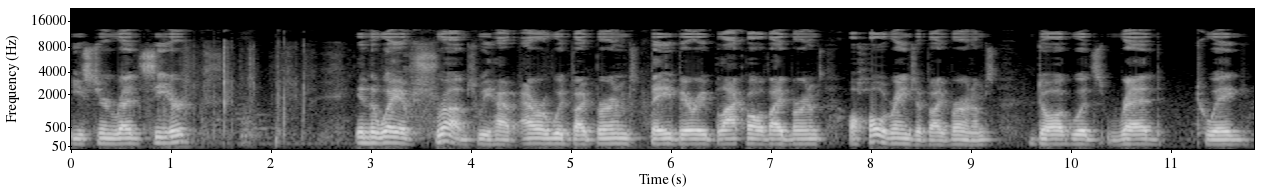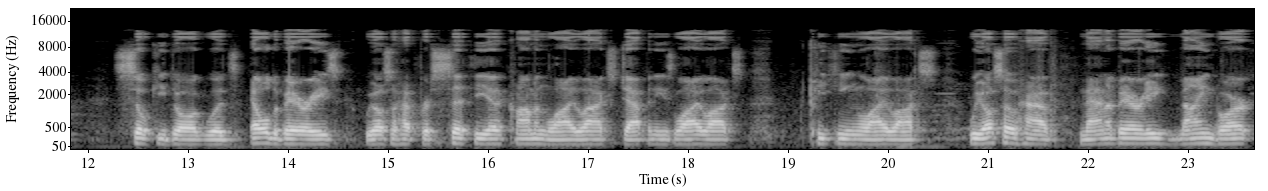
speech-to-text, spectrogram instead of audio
eastern red cedar. In the way of shrubs, we have arrowwood viburnums, bayberry, blackhaw viburnums, a whole range of viburnums, dogwoods, red, twig, silky dogwoods, elderberries. We also have forsythia, common lilacs, Japanese lilacs, Peking lilacs. We also have nannyberry, nine bark,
